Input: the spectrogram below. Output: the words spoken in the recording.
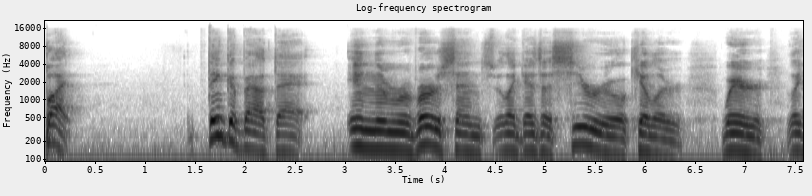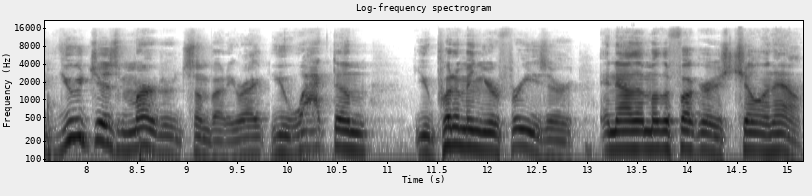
But think about that in the reverse sense, like as a serial killer, where like you just murdered somebody, right? You whacked them, you put them in your freezer, and now that motherfucker is chilling out.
